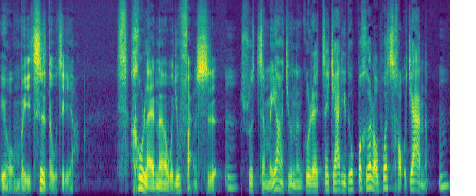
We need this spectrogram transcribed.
哎呦，每次都这样。后来呢，我就反思，嗯，说怎么样就能够在在家里头不和老婆吵架呢？嗯，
